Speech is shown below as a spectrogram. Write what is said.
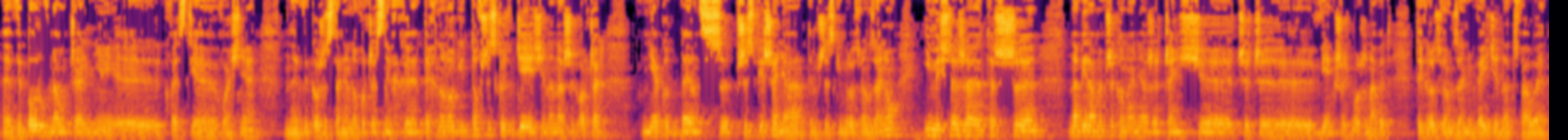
e, wyborów na uczelni, e, kwestie właśnie wykorzystania nowoczesnych technologii, to wszystko dzieje się na naszych oczach niejako dając przyspieszenia tym wszystkim rozwiązaniom i myślę, że też nabieramy przekonania, że część e, czy, czy większość może nawet tych rozwiązań wejdzie na trwałe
